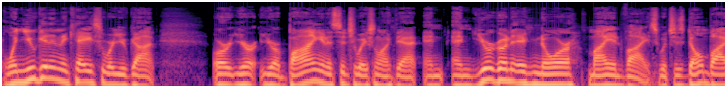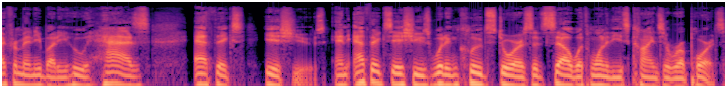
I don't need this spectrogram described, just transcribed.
When you get in a case where you've got or you're you're buying in a situation like that and and you're going to ignore my advice which is don't buy from anybody who has ethics issues and ethics issues would include stores that sell with one of these kinds of reports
